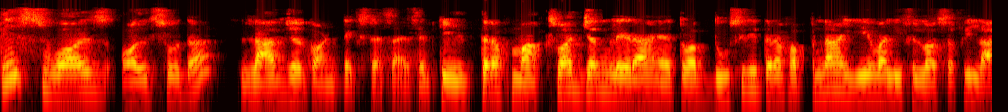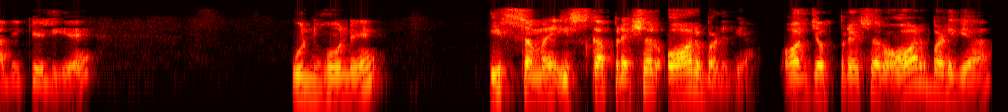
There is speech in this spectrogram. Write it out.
this was also the larger context ऐसा ऐसे कि एक तरफ़ मार्क्सवाद जन्म ले रहा है तो अब दूसरी तरफ़ अपना ये वाली फिलोसफी लाने के लिए उन्होंने इस समय इसका प्रेशर और बढ़ गया। और जब प्रेशर और बढ़ गया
